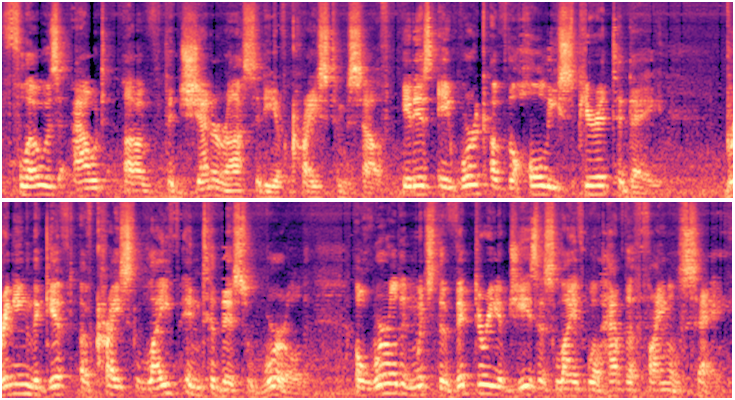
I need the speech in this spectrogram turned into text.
flows out of the generosity of Christ Himself. It is a work of the Holy Spirit today, bringing the gift of Christ's life into this world, a world in which the victory of Jesus' life will have the final say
